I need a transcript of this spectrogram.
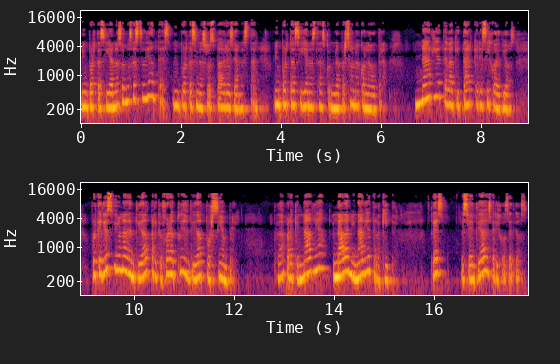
No importa si ya no somos estudiantes, no importa si nuestros padres ya no están, no importa si ya no estás con una persona o con la otra. Nadie te va a quitar que eres hijo de Dios, porque Dios dio una identidad para que fuera tu identidad por siempre, ¿verdad? Para que nadie, nada ni nadie te la quite. Entonces, nuestra identidad es ser hijos de Dios.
